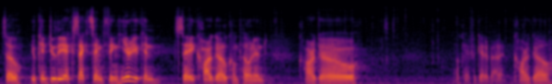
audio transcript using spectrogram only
so you can do the exact same thing here. You can say cargo component, cargo, okay, forget about it, cargo,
